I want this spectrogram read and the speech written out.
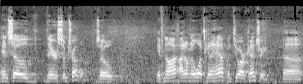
And so there's some trouble. So if not, I don't know what's going to happen to our country. Uh,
